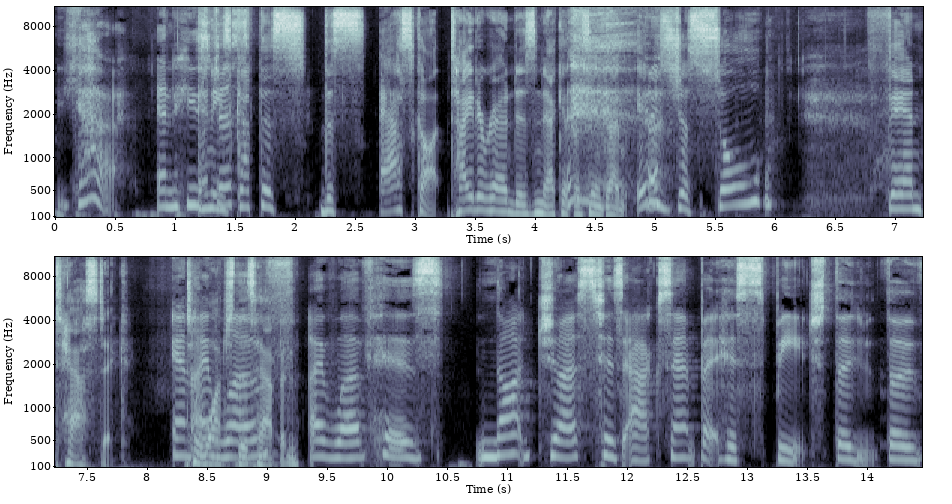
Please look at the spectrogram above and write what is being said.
yeah and he's and just... he's got this this ascot tied around his neck at the same time. it is just so fantastic and to I watch love, this happen. I love his not just his accent, but his speech. The the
